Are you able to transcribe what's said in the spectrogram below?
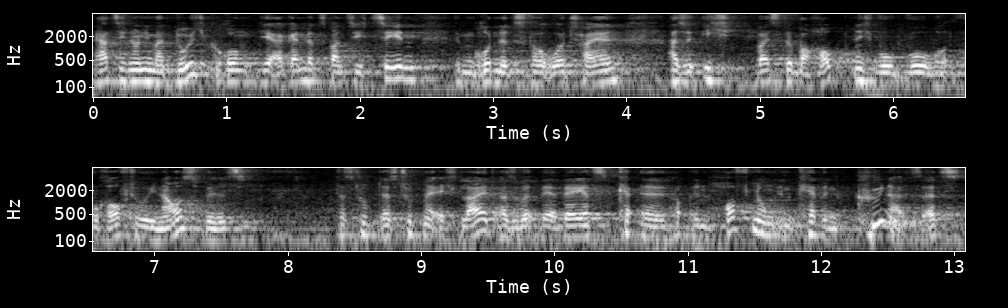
Er hat sich noch mal durchgerungen, die Agenda 2010 im Grunde zu verurteilen. Also ich weiß überhaupt nicht, wo, wo, worauf du hinaus willst. Das tut, das tut mir echt leid. Also wer, wer jetzt äh, in Hoffnung in Kevin Kühnert setzt,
